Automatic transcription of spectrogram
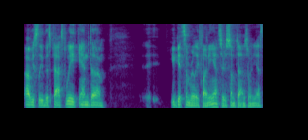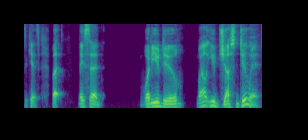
obviously this past week, and um, you get some really funny answers sometimes when you ask the kids. But they said, What do you do? Well, you just do it.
